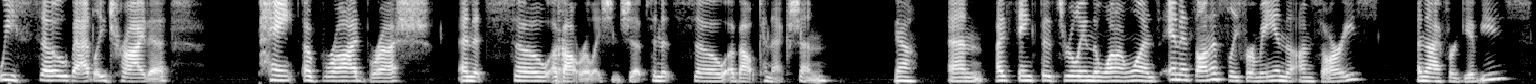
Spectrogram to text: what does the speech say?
we so badly try to paint a broad brush and it's so about relationships and it's so about connection. Yeah. And I think that's really in the one on ones. And it's honestly for me in the I'm sorry's and the I forgive yous.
